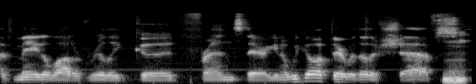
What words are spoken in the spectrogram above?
I've made a lot of really good friends there. You know, we go up there with other chefs. Mhm.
